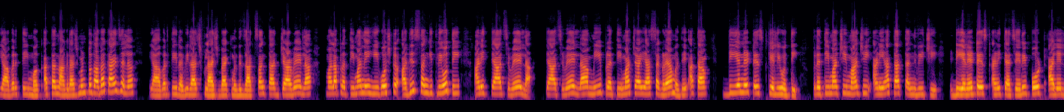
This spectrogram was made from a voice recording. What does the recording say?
यावरती मग आता नागराज म्हणतो दादा काय झालं? यावरती रविराज फ्लॅशबॅकमध्ये जात सांगतात ज्या वेळेला मला प्रतिमाने ही गोष्ट आधीच सांगितली होती आणि त्याच वेळेला त्याच वेळेला मी प्रतिमाच्या या सगळ्यामध्ये आता डी एन ए टेस्ट केली होती. प्रतिमाची माझी आणि आता तन्वीची डी एन ए टेस्ट आणि त्याचे रिपोर्ट आलेले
